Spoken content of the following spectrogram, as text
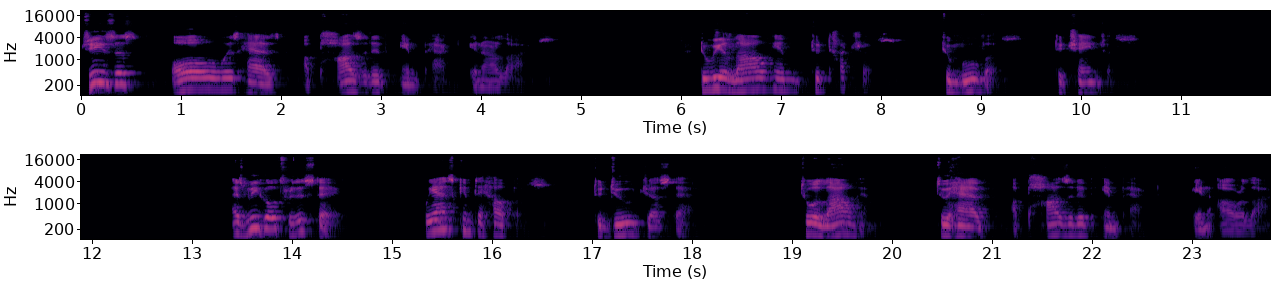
Jesus always has a positive impact in our lives. Do we allow Him to touch us, to move us, to change us? As we go through this day, we ask Him to help us to do just that, to allow Him to have a positive impact in our lives.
